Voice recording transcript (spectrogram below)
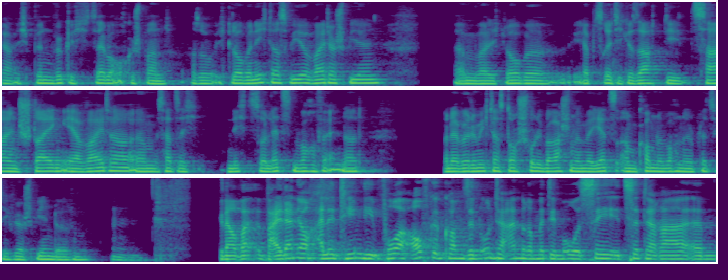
ja, ich bin wirklich selber auch gespannt. Also ich glaube nicht, dass wir weiterspielen, ähm, weil ich glaube, ihr habt es richtig gesagt, die Zahlen steigen eher weiter. Ähm, es hat sich nichts zur letzten Woche verändert. Und da würde mich das doch schon überraschen, wenn wir jetzt am kommenden Wochenende plötzlich wieder spielen dürfen. Mhm. Genau, weil, dann ja auch alle Themen, die vorher aufgekommen sind, unter anderem mit dem OSC etc., ähm,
